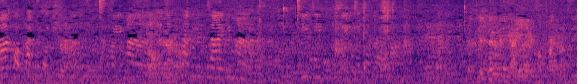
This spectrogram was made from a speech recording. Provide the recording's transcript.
มากกว่าพันคนอีกนะที่มาน่าจะพันใช่ที่มา ที่ที่บุ๊กซีไปหมดแล้วพี่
